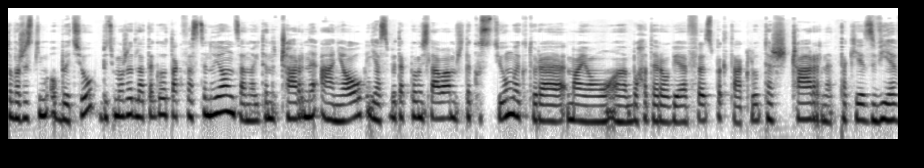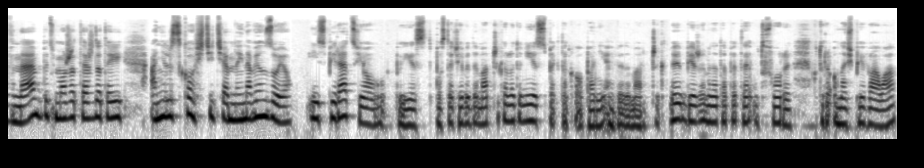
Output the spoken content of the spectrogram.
towarzyskim obyciu, być może dlatego tak fascynująca. No i ten czarny anioł, ja sobie tak pomyślałam, że te kostiumy, które mają e, bohaterowie w spektaklu, też czarne, takie zwiewne, być może też do tej anielskości ciemnej nawiązują. Inspiracją jest postać Ewy Demarczyk, ale to nie jest spektakl o pani Ewy Demarczyk. My bierzemy na tapetę utwory, które ona śpiewała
